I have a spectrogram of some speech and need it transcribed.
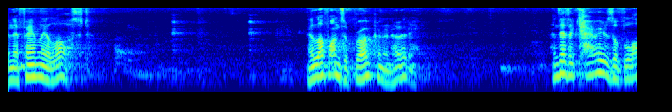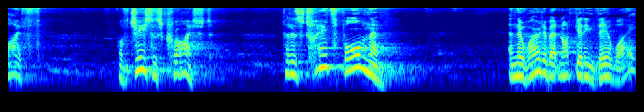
And their family are lost. Their loved ones are broken and hurting. And they're the carriers of life, of Jesus Christ, that has transformed them. And they're worried about not getting their way.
